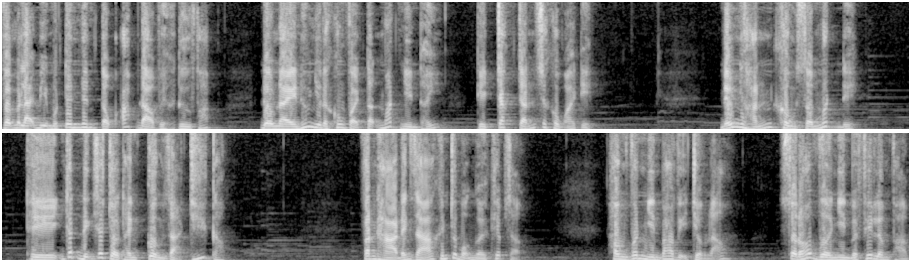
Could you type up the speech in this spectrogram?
Vậy mà lại bị một tên nhân tộc áp đảo về tư pháp. Điều này nếu như là không phải tận mắt nhìn thấy, Thì chắc chắn sẽ không ai tin. Nếu như hắn không sớm mất đi, Thì nhất định sẽ trở thành cường giả trí cao. Văn Hà đánh giá khiến cho mọi người khiếp sợ. Hồng Vân nhìn ba vị trưởng lão, Sau đó vừa nhìn về phía Lâm Phạm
